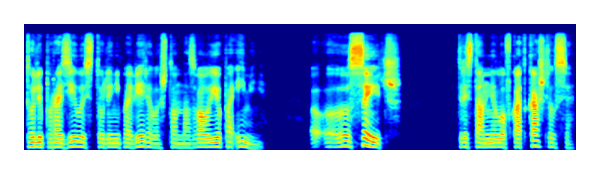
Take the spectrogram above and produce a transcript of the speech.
То ли поразилась, то ли не поверила, что он назвал ее по имени. «Э, «Э, «Сейдж». Тристан неловко откашлялся,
